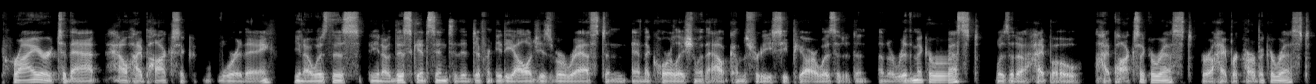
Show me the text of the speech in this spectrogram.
prior to that, how hypoxic were they? You know, was this, you know, this gets into the different etiologies of arrest and, and the correlation with outcomes for ECPR. Was it an, an arrhythmic arrest? Was it a hypo hypoxic arrest or a hypercarbic arrest?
